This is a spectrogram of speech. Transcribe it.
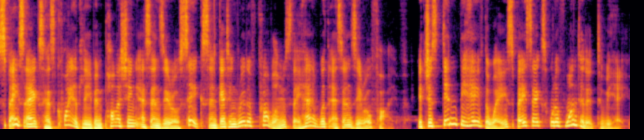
SpaceX has quietly been polishing SN06 and getting rid of problems they had with SN05. It just didn't behave the way SpaceX would have wanted it to behave.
